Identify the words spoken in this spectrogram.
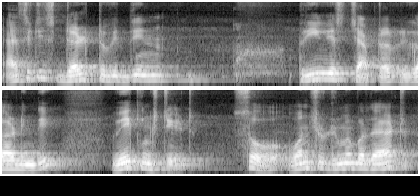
As it is dealt with in previous chapter regarding the waking state, so one should remember that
